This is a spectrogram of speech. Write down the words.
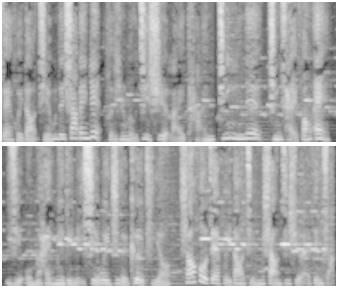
再回到节目的下半段，和听众朋友继续来谈经营的精彩方案，以及我们还有面对哪些未知的课题哦。稍后再回到节目上继续来分享。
